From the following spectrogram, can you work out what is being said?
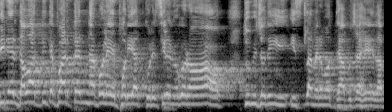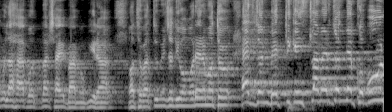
দিনের দাওয়াত দিতে পারতেন না বলে ফরিয়াদ করেছিলেন, ওগো রব, তুমি যদি ইসলামের মধ্যে আবু জাহেল আবুল আহা বদমা সাহেব, মুগিরা, অথবা তুমি যদি ওমরের মতো একজন ব্যক্তিকে ইসলামের জন্য কবুল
